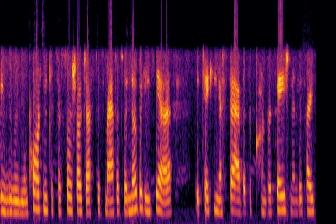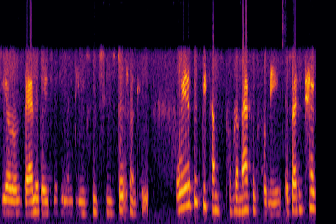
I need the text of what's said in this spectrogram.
really, really important. It's a social justice matter. So nobody here taking a stab at the conversation and this idea of validating human beings who choose differently. Where this becomes problematic for me is that it has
